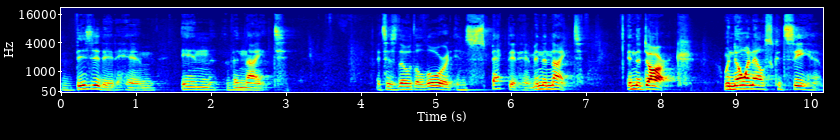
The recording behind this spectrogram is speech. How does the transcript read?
visited him in the night. It's as though the Lord inspected him in the night, in the dark, when no one else could see him,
